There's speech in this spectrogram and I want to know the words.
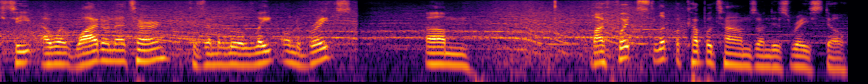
see, I went wide on that turn because I'm a little late on the brakes. Um, my foot slipped a couple times on this race though.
